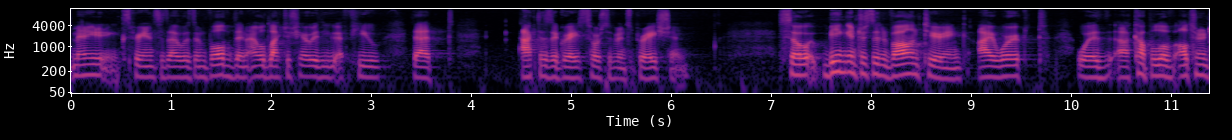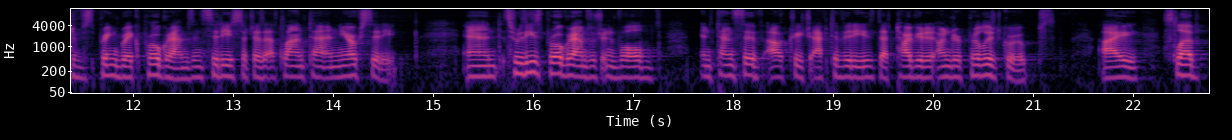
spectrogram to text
many experiences I was involved in, I would like to share with you a few that act as a great source of inspiration. So being interested in volunteering, I worked with a couple of alternative spring break programs in cities such as Atlanta and New York City. And through these programs, which involved intensive outreach activities that targeted underprivileged groups. I slept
